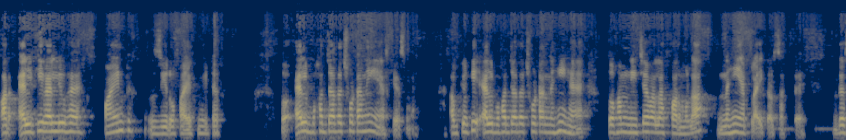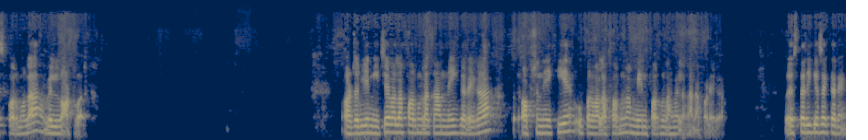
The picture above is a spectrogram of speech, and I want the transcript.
और एल की वैल्यू है पॉइंट ज़ीरो फाइव मीटर तो एल बहुत ज़्यादा छोटा नहीं है इस केस में। अब क्योंकि एल बहुत ज़्यादा छोटा नहीं है तो हम नीचे वाला फॉर्मूला नहीं अप्लाई कर सकते। This formula will not work और जब ये नीचे वाला फॉर्मूला काम नहीं करेगा तो ऑप्शन एक ही है, ऊपर वाला फॉर्मूला मेन फॉर्मूला हमें लगाना पड़ेगा। तो इस तरीके से करें।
